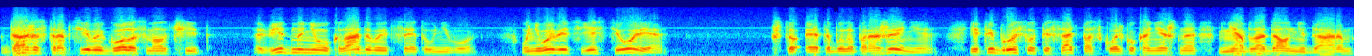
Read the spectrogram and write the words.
Даже строптивый голос молчит. Видно, не укладывается это у него. У него ведь есть теория, что это было поражение, и ты бросил писать, поскольку, конечно, не обладал ни даром,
